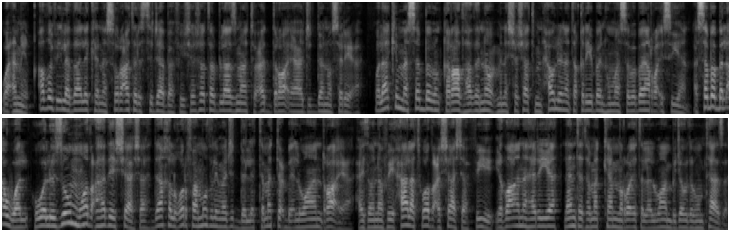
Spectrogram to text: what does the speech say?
وعميق. أضف إلى ذلك أن سرعة الاستجابة في شاشات البلازما تعد رائعة جدا وسريعة. ولكن ما سبب انقراض هذا النوع من الشاشات من حولنا تقريبا هما سببان رئيسيان السبب الأول هو لزوم وضع هذه الشاشة داخل غرفة مظلمة جدا للتمتع بألوان رائعة حيث أنه في حالة وضع الشاشة في إضاءة نهارية لن تتمكن من رؤية الألوان بجودة ممتازة.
